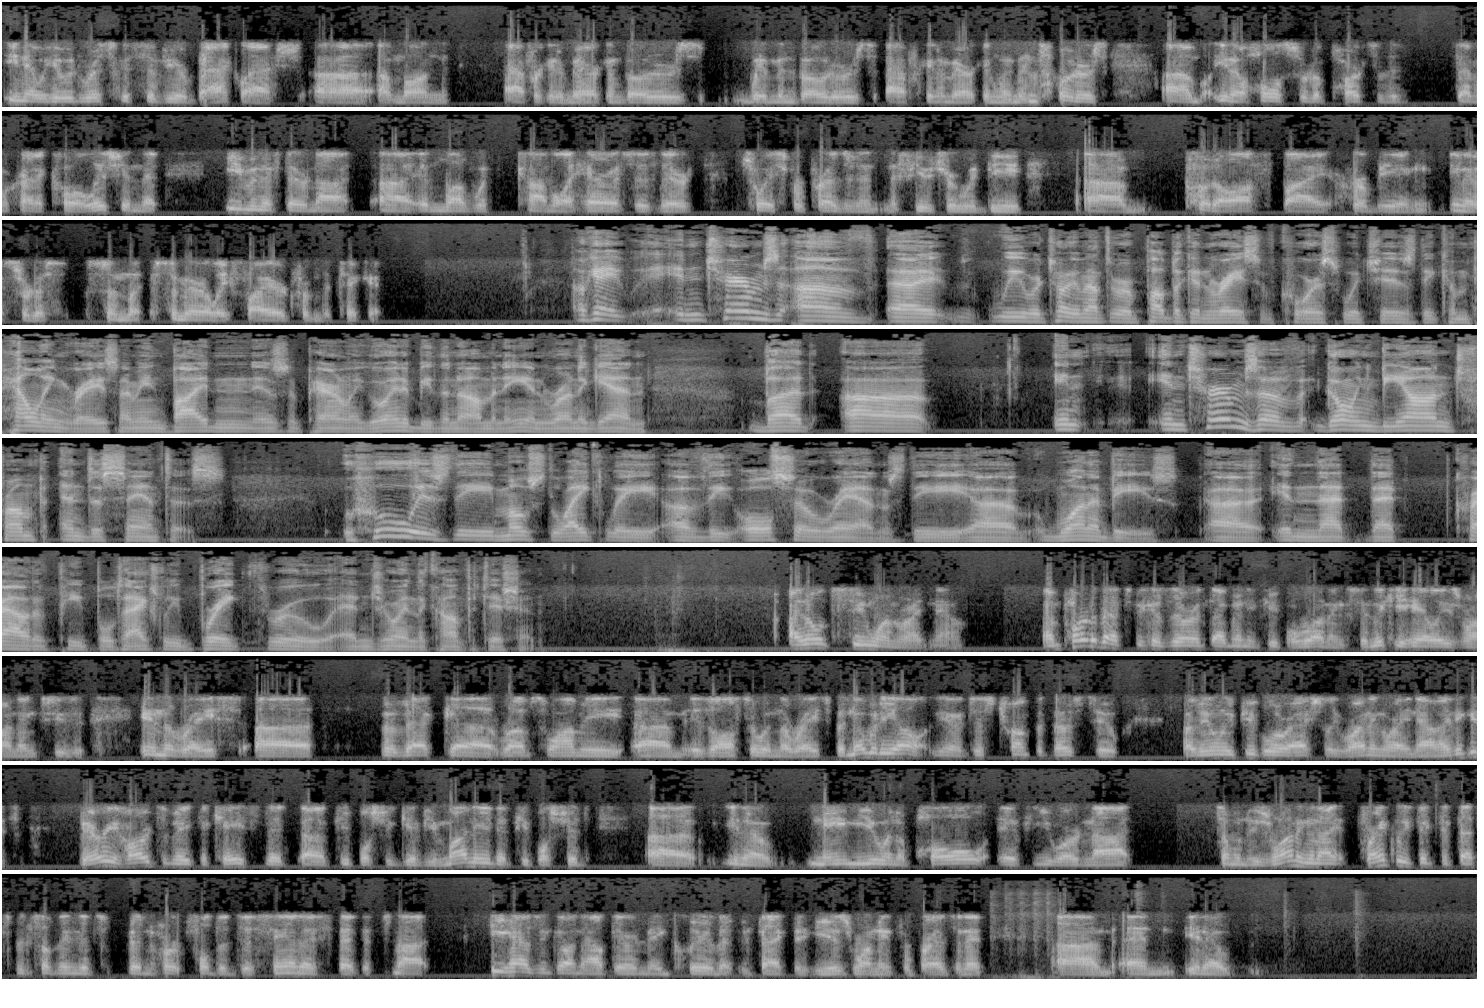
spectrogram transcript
you know, he would risk a severe backlash uh, among African American voters, women voters, African American women voters, um, you know, whole sort of parts of the Democratic coalition that even if they're not uh, in love with Kamala Harris as their choice for president in the future, would be um, put off by her being, you know, sort of sum- summarily fired from the ticket. Okay, in terms of, uh, we were talking about the Republican race, of course, which is the compelling race. I mean, Biden is apparently going to be the nominee and run again. But uh, in in terms of going beyond Trump and DeSantis, who is the most likely of the also rans, the uh, wannabes, uh, in that, that crowd of people to actually break through and join the competition? I don't see one right now. And part of that's because there aren't that many people running. So Nikki Haley's running. She's in the race. Uh, Vivek uh, Ramaswamy um, is also in the race, but nobody else. You know, just Trump and those two are the only people who are actually running right now. And I think it's very hard to make the case that uh, people should give you money, that people should, uh, you know, name you in a poll if you are not someone who's running. And I frankly think that that's been something that's been hurtful to DeSantis, that it's not, he hasn't gone out there and made clear that, in fact, that he is running for president. Um, and, you know,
